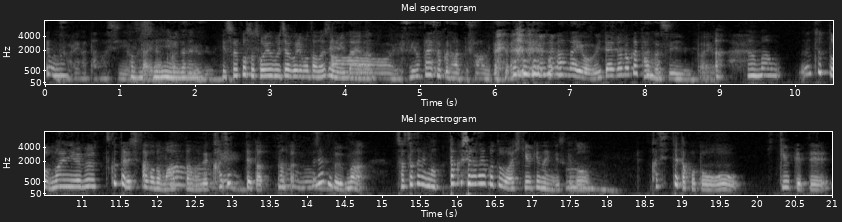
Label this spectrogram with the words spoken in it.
でもそれが楽しいみたいな感じですよね。。それこそそういう無茶ぶりも楽しいみたいな。SEO 対策なんてさ、みたいな。わかんないよ、みたいなのが楽しいみたいな。あまあ、ちょっと前にウェブ作ったりしてたこともあったので、ああかじってた。なんかうんうん全部、まあ、さすがに全く知らないことは引き受けないんですけど、うんかじってたことを引き受けて、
